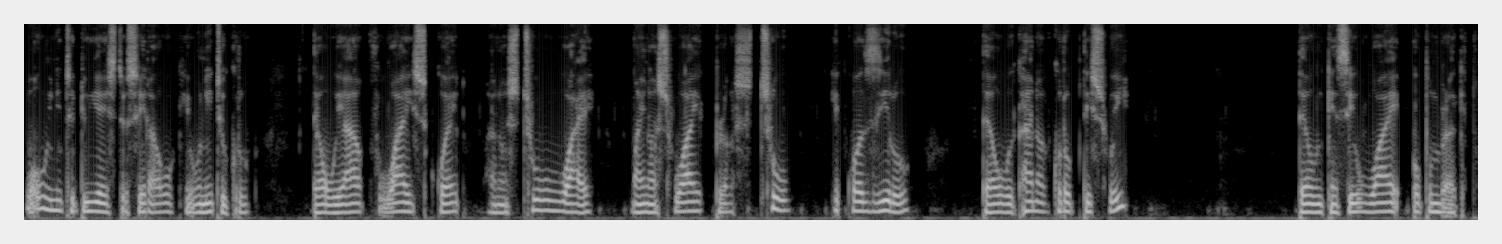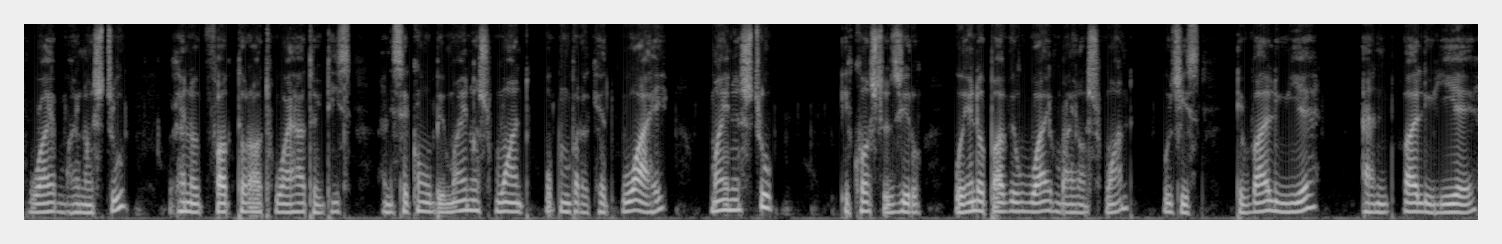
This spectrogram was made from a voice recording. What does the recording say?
what we need to do here is to say that, okay, we need to group. Then we have y squared minus 2y minus y plus 2 equals 0. Then we kind of group this way. Then we can see y open bracket y minus 2. We kind of factor out y out of this. And the second will be minus 1 open bracket y minus 2 equals to 0 we end up having y minus 1 which is the value here and value here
